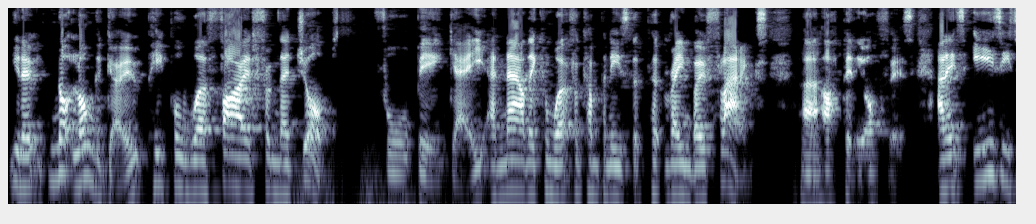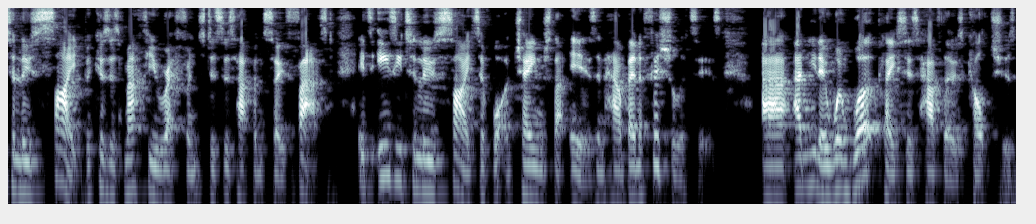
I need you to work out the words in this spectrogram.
you know, not long ago, people were fired from their jobs for being gay, and now they can work for companies that put rainbow flags uh, mm. up in the office. And it's easy to lose sight because, as Matthew referenced, this has happened so fast. It's easy to lose sight of what a change that is and how beneficial it is. Uh, and you know, when workplaces have those cultures,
